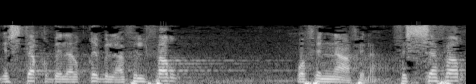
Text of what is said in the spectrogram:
يستقبل القبلة في الفرض وفي النافلة في السفر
